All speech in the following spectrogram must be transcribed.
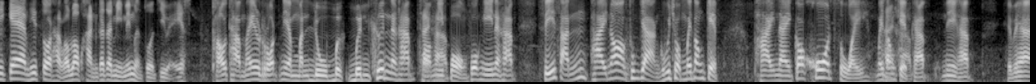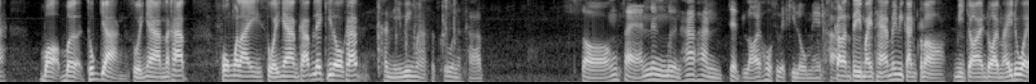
ที่แก้มที่ตัวถังรอบๆคันก็จะมีไม่เหมือนตัว GS เขาทำให้รถเนี่ยมันดูบึกบึนขึ้นนะครับพใช่อครับมีโป่งพวกนี้นะครับ สีสันภายนอกทุกอย่างคุณผู้ชมไม่ต้องเก็บ ภายในก็โคตรสวยไม่ต้องเก็บครับนี่ครับ เห็นไหมฮะเบาะเบิดทุกอย่างสวยงามนะครับพวงมาลัยสวยงามครับเลขกิโลครับ คันนี้วิ่งมาสักครู่นะครับ 215,761 กิโลเมตรครับ การันตีไม้แท้ไม่มีการกรอ มีจอ Android มาให้ด้วย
